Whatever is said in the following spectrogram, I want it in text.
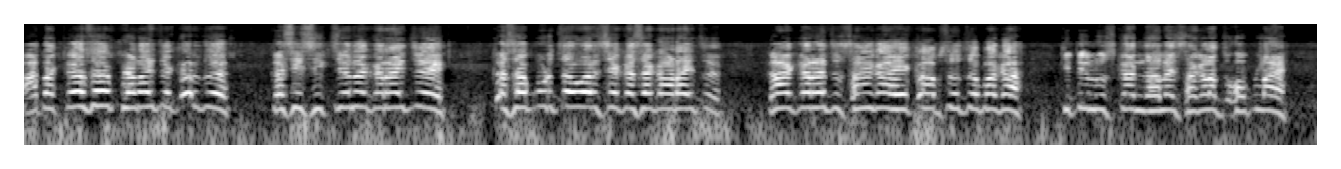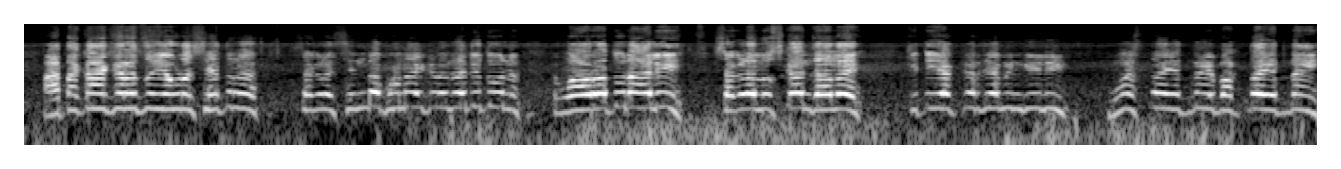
आता कसं फेडायचं कर्ज? कशी शिक्षण करायचे? कसं पुढचं वर्ष कसं काढायचं? काय करायचं सांगा हे कापसाचं बघा. किती नुकसान झालंय सगळा झोपलाय. आता काय करायचं? एवढं क्षेत्र सगळं सिंदफणा इकडे नदीतून वावरातून आली. सगळं नुकसान झालंय. किती एकर जमीन गेली? मोजता येत नाही बघता येत नाही.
